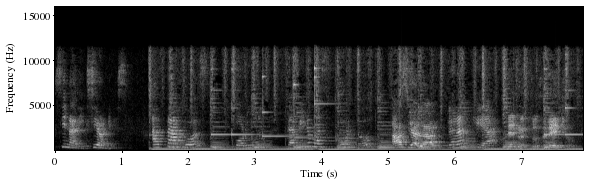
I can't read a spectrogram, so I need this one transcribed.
sin adicciones. Atajos por un camino más corto hacia la de nuestros derechos.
